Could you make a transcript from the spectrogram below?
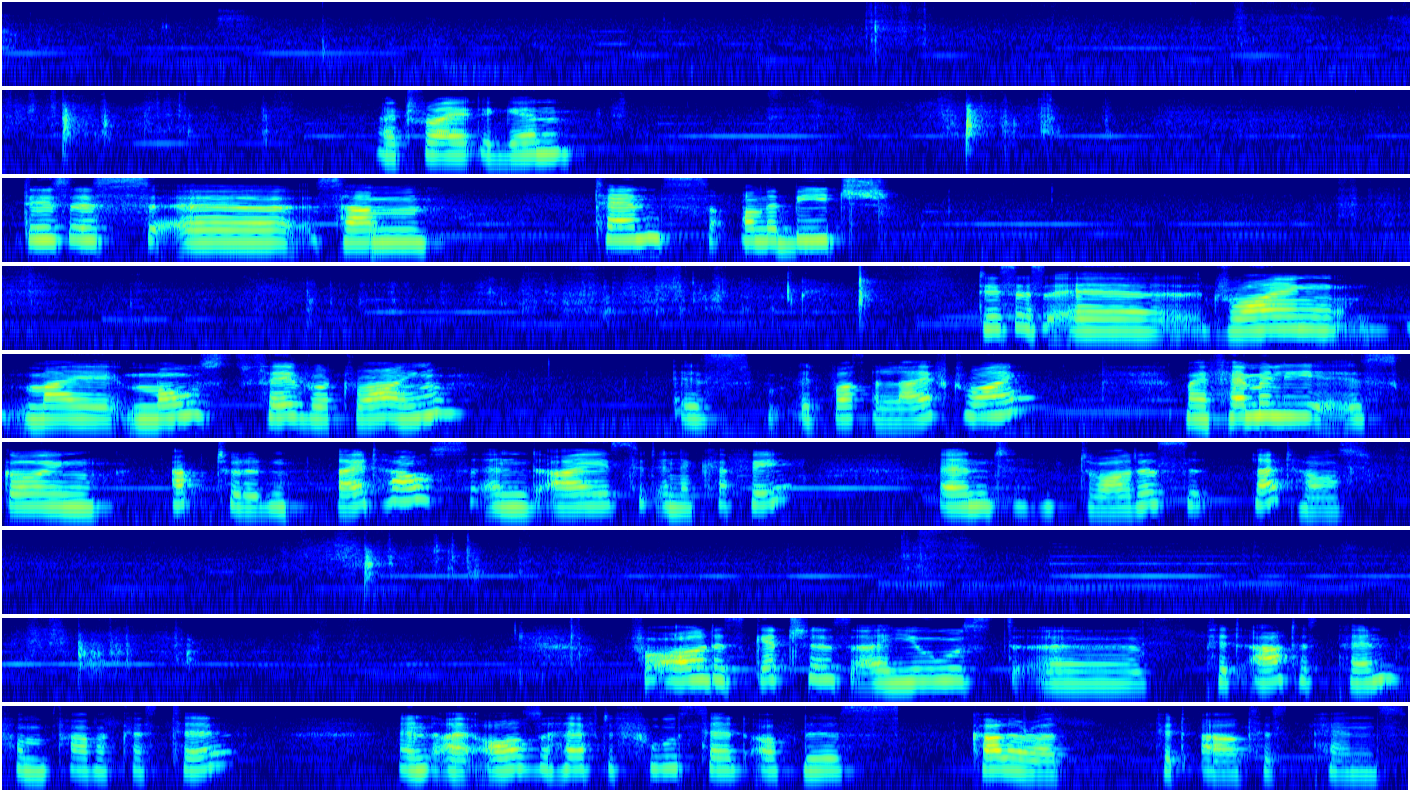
I try it again. This is uh, some tents on the beach. This is a drawing, my most favorite drawing is, it was a live drawing. My family is going up to the lighthouse and I sit in a cafe and draw this lighthouse. For all the sketches I used a Pitt Artist pen from Faber-Castell and I also have the full set of this colored Pitt Artist pens.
